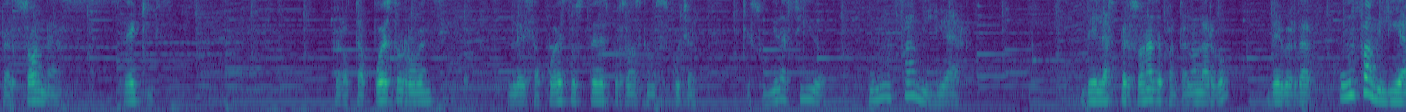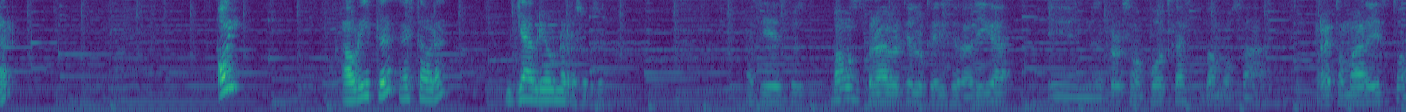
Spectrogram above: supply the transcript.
personas X. Pero te apuesto, Rubens, les apuesto a ustedes, personas que nos escuchan, que si hubiera sido un familiar de las personas de pantalón largo, de verdad, un familiar, hoy, ahorita, a esta hora, ya habría una resolución. Así es, pues vamos a esperar a ver qué es lo que dice la liga. En el próximo podcast vamos a retomar esto.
